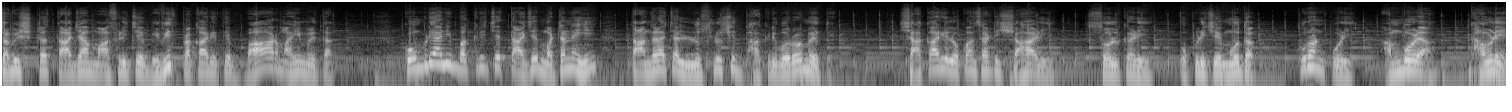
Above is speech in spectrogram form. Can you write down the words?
चविष्ट ताज्या मासळीचे विविध प्रकार इथे बारमाही मिळतात. कोंबडी आणि बकरीचे ताजे मटणही तांदळाच्या लुसलुशीत भाकरीबरोबर मिळते. शाकाहारी लोकांसाठी शहाळी सोलकढी उकडीचे मोदक पुरणपोळी आंबोळ्या घावणे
